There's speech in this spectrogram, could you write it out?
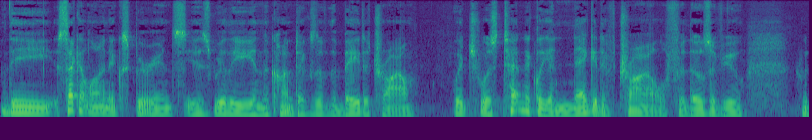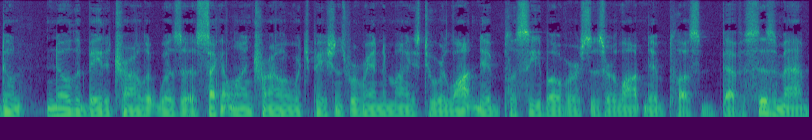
The second line experience is really in the context of the beta trial, which was technically a negative trial for those of you who don't know the beta trial, it was a second line trial in which patients were randomized to erlotinib placebo versus erlotinib plus bevacizumab.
